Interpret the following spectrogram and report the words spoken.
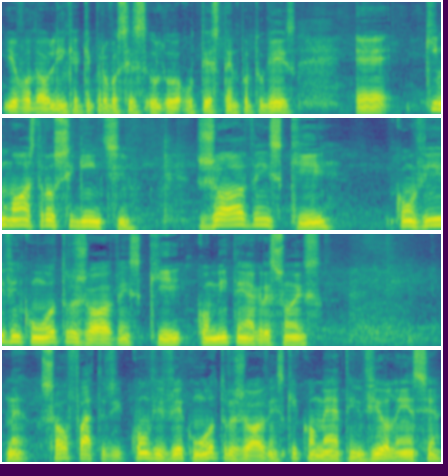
e eu vou dar o link aqui para vocês, o, o texto está em português, é, que mostra o seguinte: jovens que convivem com outros jovens que cometem agressões, né, só o fato de conviver com outros jovens que cometem violência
